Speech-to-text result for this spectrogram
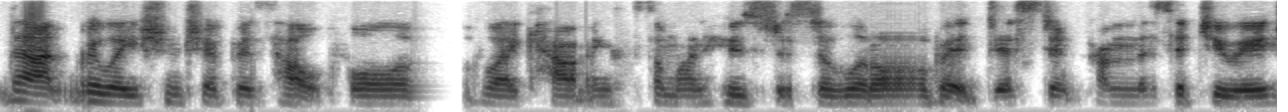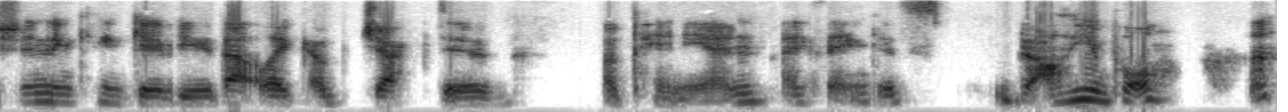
that relationship is helpful of like having someone who's just a little bit distant from the situation and can give you that like objective opinion i think is valuable.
